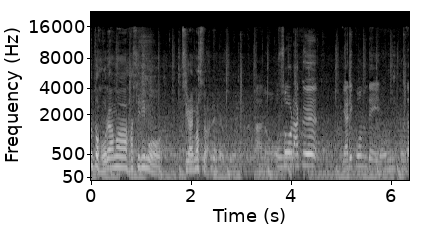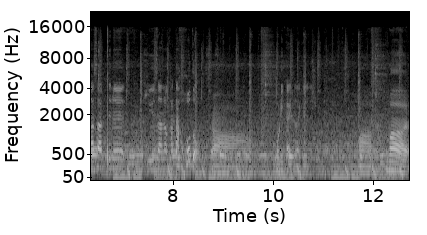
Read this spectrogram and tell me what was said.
うとこれはまあ走りも違いますわね。あのおそらくやり込んでくださってるユーザーの方ほどご理解いただけるでしょうね。まあ、まあ、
